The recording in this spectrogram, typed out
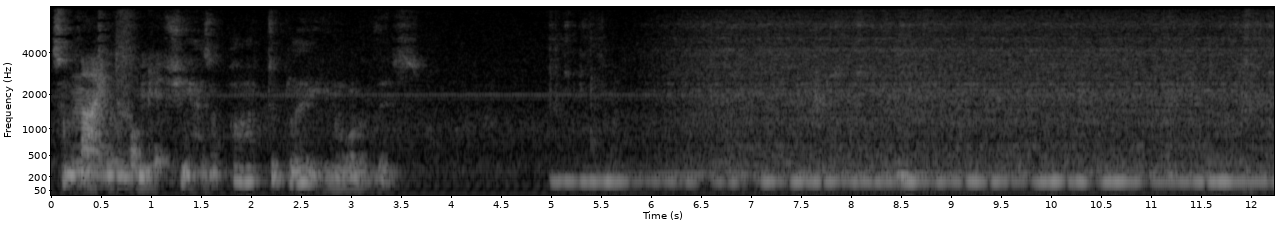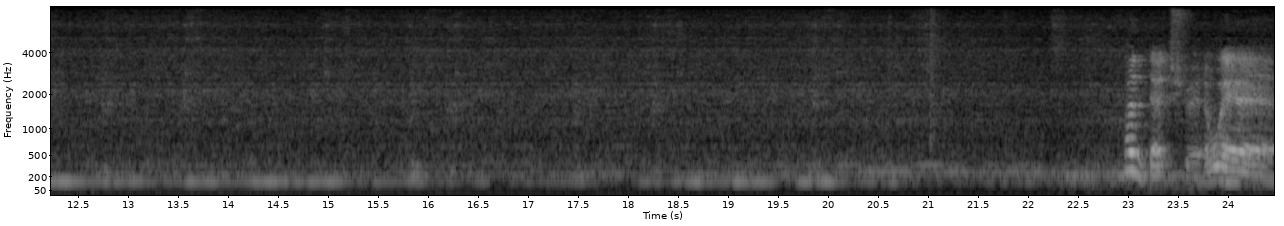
Something Mind tells me she has a part to play in all of this. And dead straight away.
